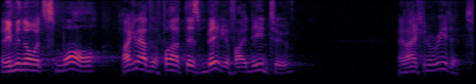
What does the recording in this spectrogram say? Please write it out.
And even though it's small, I can have the font this big if I need to, and I can read it.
